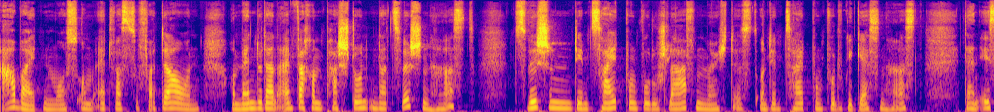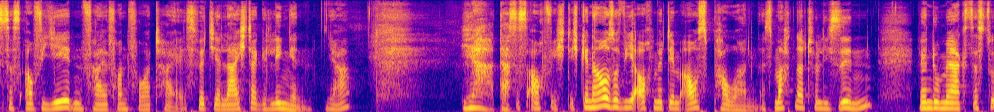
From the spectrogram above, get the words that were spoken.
arbeiten muss, um etwas zu verdauen. Und wenn du dann einfach ein paar Stunden dazwischen hast, zwischen dem Zeitpunkt, wo du schlafen möchtest und dem Zeitpunkt, wo du gegessen hast, dann ist das auf jeden Fall von Vorteil. Es wird dir leichter gelingen, ja? Ja, das ist auch wichtig. Genauso wie auch mit dem Auspowern. Es macht natürlich Sinn, wenn du merkst, dass du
